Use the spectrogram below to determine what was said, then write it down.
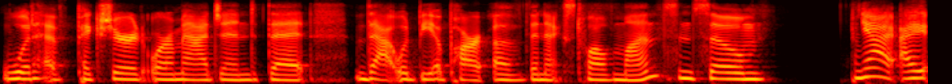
would have pictured or imagined that that would be a part of the next 12 months and so yeah, I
